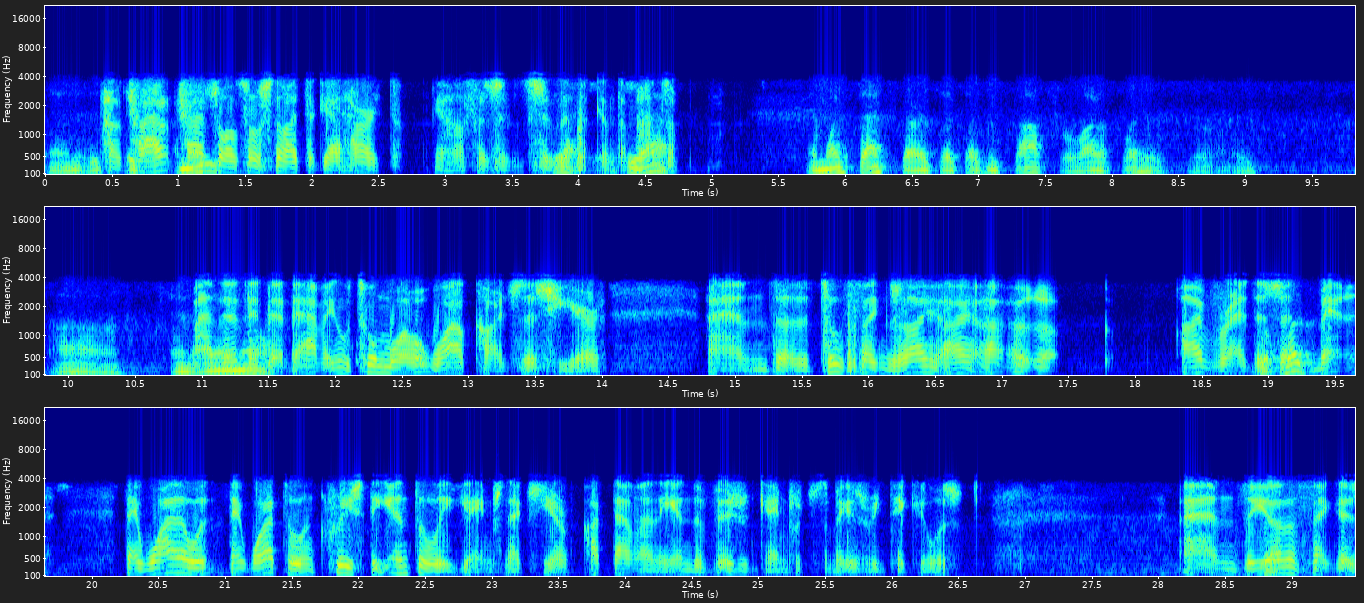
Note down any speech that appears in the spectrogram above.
And it's, Uh, Trout, Trout's amazing. also started to get hurt, you know, for significant Yeah. amounts of and once that starts, that doesn't stop for a lot of players. So it's, uh, and And they're, know. they're, having two more wild cards this year. And uh, the two things I, I, I I've read is that they want to they want to increase the interleague games next year, cut down on the in-division games, which to me is ridiculous. And the other thing is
